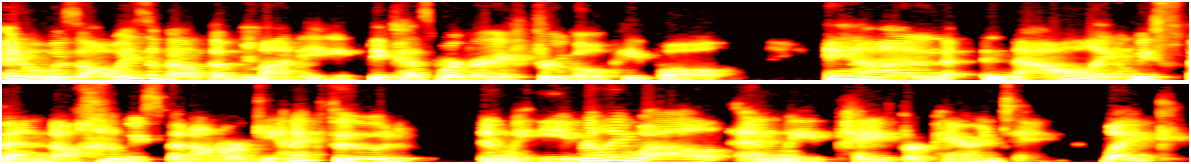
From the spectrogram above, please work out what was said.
it was always about the money because we're very frugal people. And now like we spend on we spend on organic food and we eat really well and we pay for parenting. Like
